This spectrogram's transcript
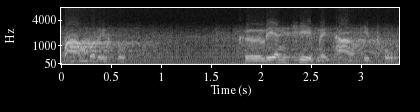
ความบริสุทธิ์ คือเลี้ยงชีพในทางที่ถูก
